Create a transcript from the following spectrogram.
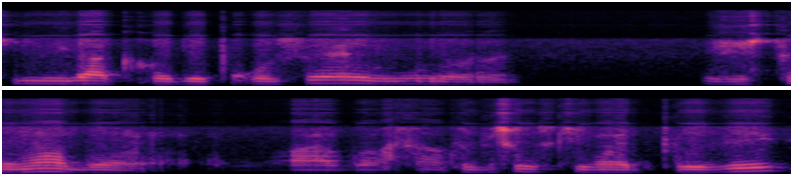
simulacre de procès où euh, justement, bon, on va avoir certaines choses qui vont être posées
